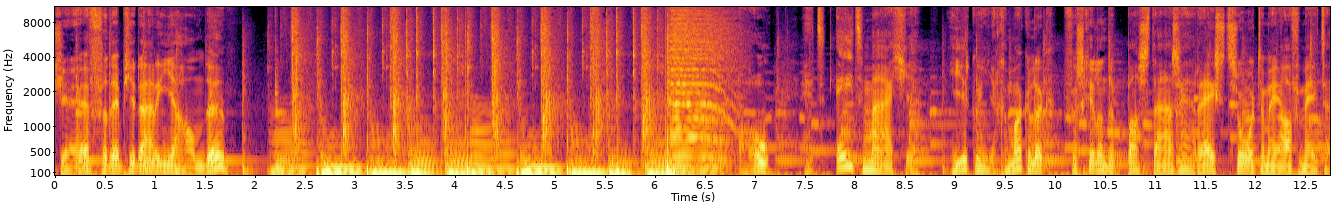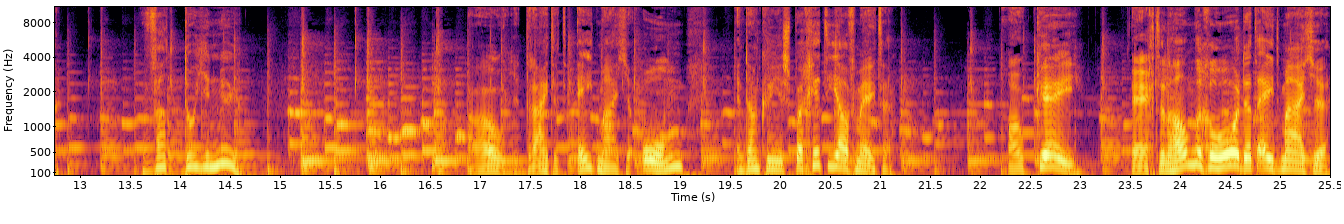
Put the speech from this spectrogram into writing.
Chef, wat heb je daar in je handen? Oh, het eetmaatje. Hier kun je gemakkelijk verschillende pasta's en rijstsoorten mee afmeten. Wat doe je nu? Oh, je draait het eetmaatje om en dan kun je spaghetti afmeten. Oké, echt een handige hoor, dat eetmaatje.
